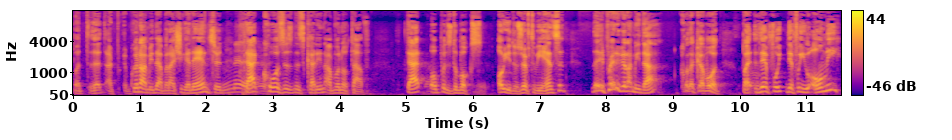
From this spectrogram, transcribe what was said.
But that, uh, good Amidah, but I should get answered. No, that causes causes Niskarin Avonotav. That opens the books. Oh, you deserve to be answered? They prayed a good Amidah. Kol hakavod. But therefore, therefore you owe me?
